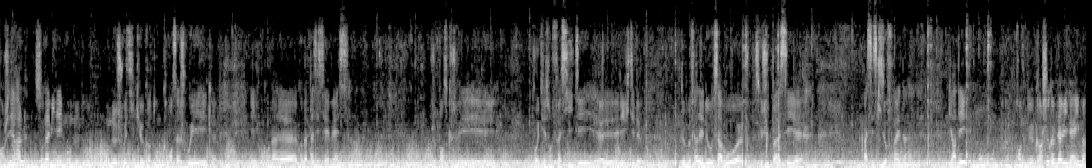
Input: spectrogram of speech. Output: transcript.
en général son derby name on ne, choisit que quand on commence à jouer et qu'on a, passé CMS. Je pense que je vais pour une question de facilité, euh, d'éviter de, me faire des nœuds au cerveau, euh, parce que je suis pas assez, assez schizophrène. Garder mon. prendre un grincheux comme David Naim.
